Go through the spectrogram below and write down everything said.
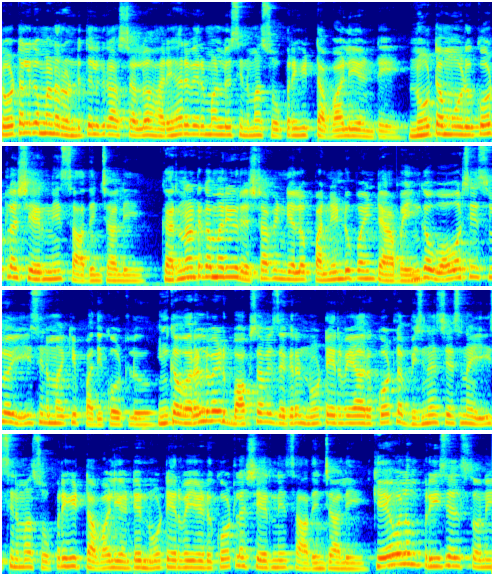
టోటల్గా మన రెండు తెలుగు రాష్ట్రాల్లో Hari Hara Veera Mallu cinema super hit అవ్వాలి అంటే నూట మూడు కోట్ల షేర్ని సాధించాలి. కర్ణాటక మరియు రెస్ట్ ఆఫ్ ఇండియాలో పన్నెండు పాయింట్ యాభై. ఇంకా ఓవర్సీస్లో ఈ సినిమాకి పది కోట్లు. ఇంకా వరల్డ్ వైడ్ బాక్స్ ఆఫీస్ దగ్గర నూట ఇరవై ఆరు కోట్ల బిజినెస్ చేసిన ఈ సినిమా సూపర్ హిట్ అవ్వాలి అంటే నూట ఇరవై ఏడు కోట్ల షేర్ని సాధించాలి. కేవలం ప్రీ సేల్స్ తోనే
